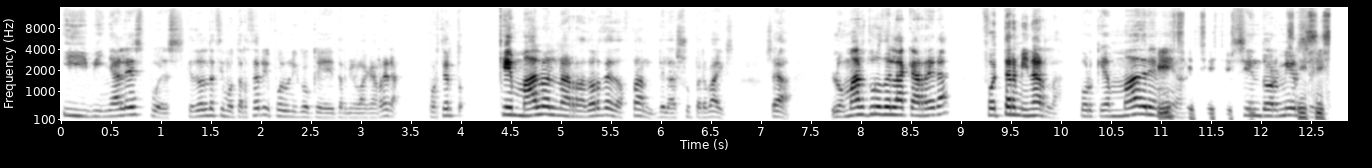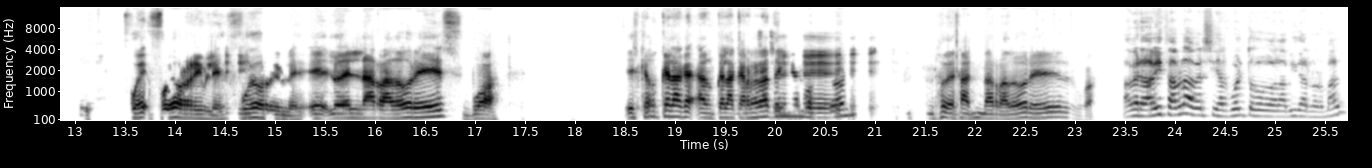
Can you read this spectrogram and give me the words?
Y Viñales, pues quedó el decimotercero y fue el único que terminó la carrera. Por cierto, qué malo el narrador de Dazan, de las Superbikes. O sea, lo más duro de la carrera fue terminarla. Porque madre mía, sí, sí, sí, sin dormirse. Sí, sí, sí. Fue, fue horrible, fue horrible. Eh, lo del narrador es. Buah. Es que aunque la, aunque la carrera tenga emoción, Eh, lo del narrador es. Buah. A ver, David, habla, a ver si has vuelto a la vida normal.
